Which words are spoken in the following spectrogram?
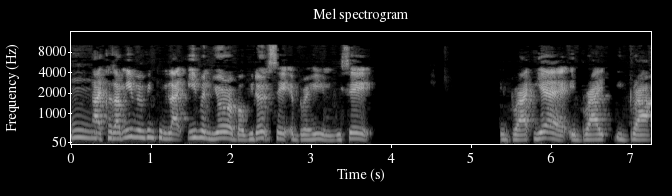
Mm. like because I'm even thinking like even Yoruba, we don't say Ibrahim, we say Ibra. Yeah, Ibra. Ibra.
